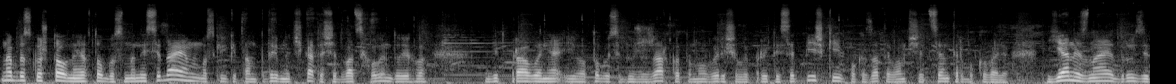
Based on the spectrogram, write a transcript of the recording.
На безкоштовний автобус ми не сідаємо, оскільки там потрібно чекати ще 20 хвилин до його відправлення, і в автобусі дуже жарко, тому вирішили пройтися пішки і показати вам ще центр Буковелю. Я не знаю, друзі,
